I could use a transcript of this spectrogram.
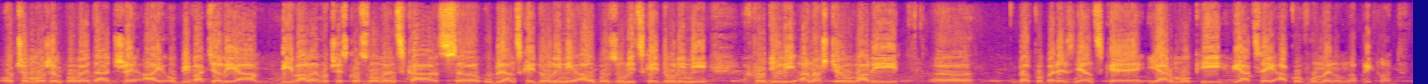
o čom môžem povedať, že aj obyvatelia bývalého Československa z Ublianskej doliny alebo z Ulickej doliny chodili a naštevovali e, veľkoberezňanské jarmoky viacej ako v Humenom napríklad.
